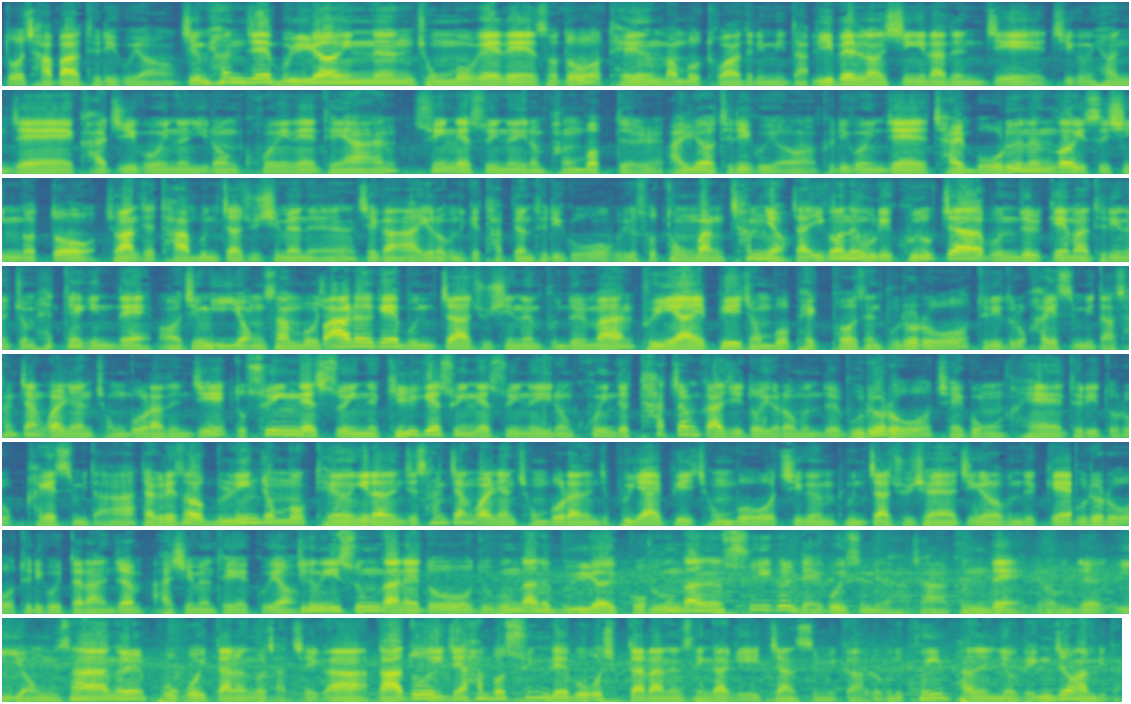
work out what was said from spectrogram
또 잡아 드리고요. 지금 현재 물려 있는 종목에 대해서도 대응 방법 도와드립니다. 리밸런싱이라든지 지금 현재 가지고 있는 이런 코인에 대한 수익 낼 수 있는 이런 방법들 알려드리고요. 그리고 이제 잘 모르는 거 있으신 것도 저한테 다 문자 주시면은 제가 여러분들께 답변 드리고 그리고 소통방 참여. 자 이거는 우리 구독자 분들께만 드리는 좀 혜택인데 어, 지금 이 영상 보시 빠르게 문자 주시는 분들만 VIP 정보 100% 무료로 드리도록 하겠습니다. 상장 관련 정보라든지 또 수익 낼 수 있는 길게 수익 낼 수 있는 이런 코인들 타점까지도 여러분들 무료로 제공해 드리도록 하겠습니다. 자 그래서 물린 종목 대응이라든지 상장 관련 정보라든지 VIP 정보 지금 문자 주셔야지 여러분들께 무료로 드리고 있다는 점 아시면 되겠고요. 지금 이 순간에도 누군가는 물려 있고 누군가는 수익을 내고 있습니다. 자 근데 여러분들 이 영상을 보고 있다는 것 자체가 나도 이제 한번 수익 내보고 싶다라는 생각이 있지 않습니까? 여러분들 코인파는요 냉정합니다.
